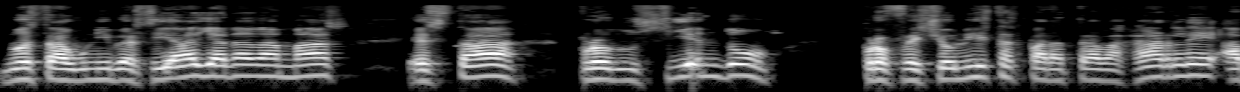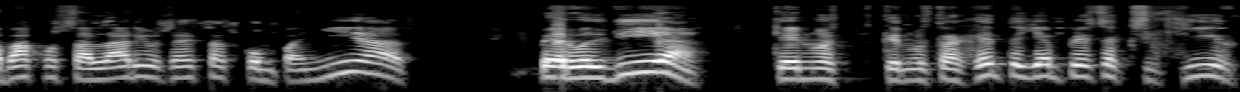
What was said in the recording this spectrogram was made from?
nuestra universidad ya nada más está produciendo profesionistas para trabajarle a bajos salarios a estas compañías. Pero el día que, nuestra, gente ya empiece a exigir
